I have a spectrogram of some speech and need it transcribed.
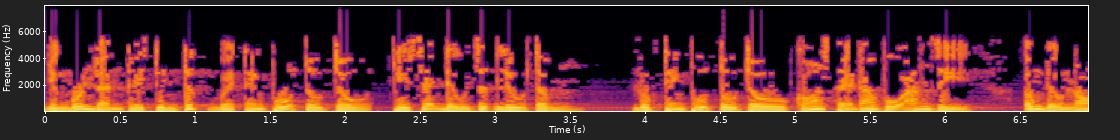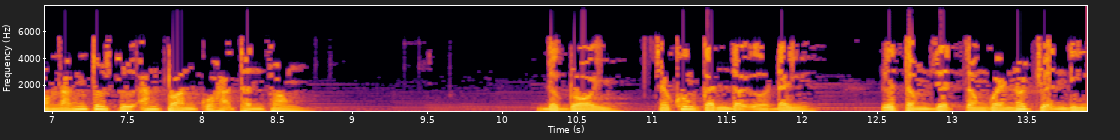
nhưng mỗi lần thấy tin tức về thành phố Tô Châu thì sẽ đều rất lưu tâm. Lúc thành phố Tô Châu có xảy ra vụ án gì, ông đều lo lắng cho sự an toàn của Hạ Thần Phong. Được rồi, cháu không cần đợi ở đây, đưa Tầm Duyệt trong ngoài nói chuyện đi,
